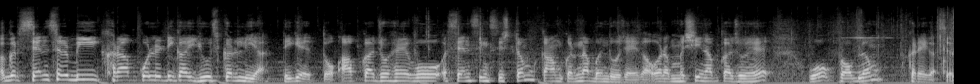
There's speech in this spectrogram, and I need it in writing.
अगर सेंसर भी खराब क्वालिटी का यूज़ कर लिया, ठीक है तो आपका जो है वो सेंसिंग सिस्टम काम करना बंद हो जाएगा और अब मशीन आपका जो है वो प्रॉब्लम करेगा सर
